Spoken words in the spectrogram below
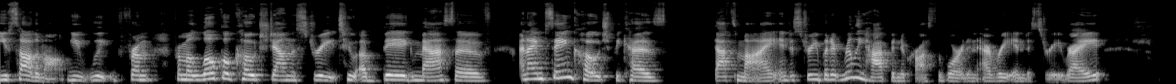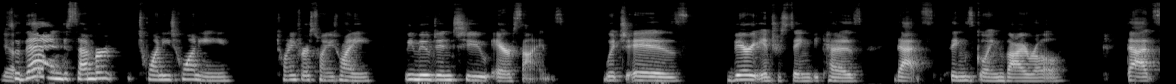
you saw them all. You we, from from a local coach down the street to a big, massive. And I'm saying coach because that's my industry, but it really happened across the board in every industry, right? Yep. So then December 2020, 21st, 2020, we moved into air signs, which is very interesting because that's things going viral. That's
